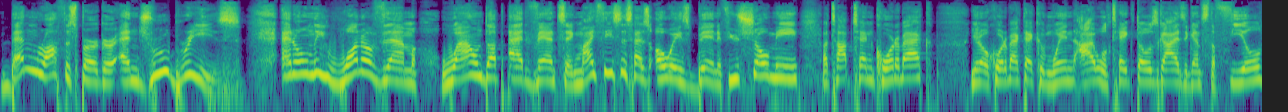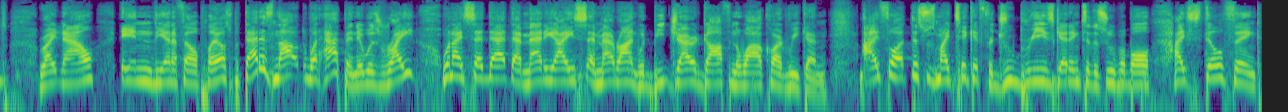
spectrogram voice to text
Ben Roethlisberger, and Drew Brees, and only one of them wound up advancing. My thesis has always been: if you show me a top ten quarterback, you know, a quarterback that can win, I will take those guys against the field right now in the NFL playoffs. But that is not what happened. It was right when I said that that Matty Ice and Matt Ryan would beat Jared Goff in the wild card weekend. I thought this was my ticket for Drew Brees getting to the Super Bowl. I still think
